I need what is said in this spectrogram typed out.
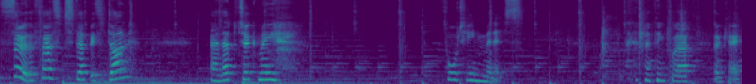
So the first step is done and that took me 14 minutes. I think we're okay.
